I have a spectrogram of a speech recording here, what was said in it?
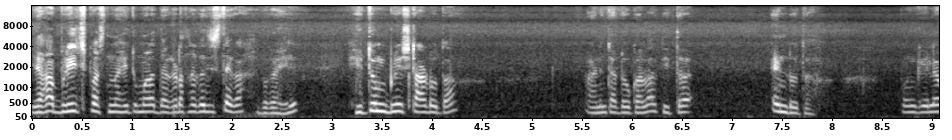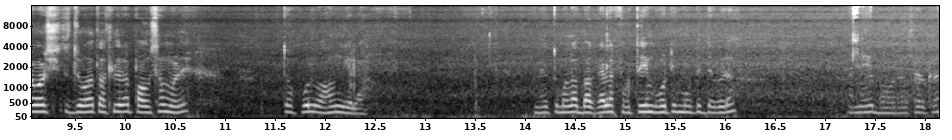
ह्या ब्रिजपासनं हे तुम्हाला दगडासारखं दिसतंय का? बघा हे. इथून ब्रिज स्टार्ट होता. आणि त्या टोकाला तिथं एंड होता. पण गेल्या वर्षी जोरात असलेल्या पावसामुळे तो पूल वाहून गेला. म्हणजे तुम्हाला बघायला फक्त ही मोठी मोठी दगडं आणि हे भोवऱ्यासारखं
